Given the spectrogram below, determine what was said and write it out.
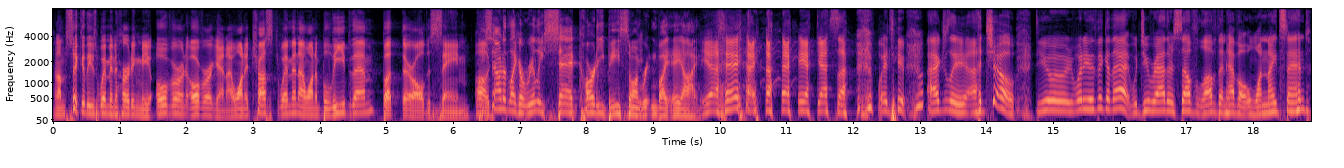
and I'm sick of these women hurting me over and over again. I want to trust women, I want to believe them, but they're all the same. Oh, He sounded like a really sad Cardi B song written by AI. Yeah, hey, I, I guess so. But do you, actually, uh, Joe, do you what do you think of that? Would you rather self love than have a one night stand?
